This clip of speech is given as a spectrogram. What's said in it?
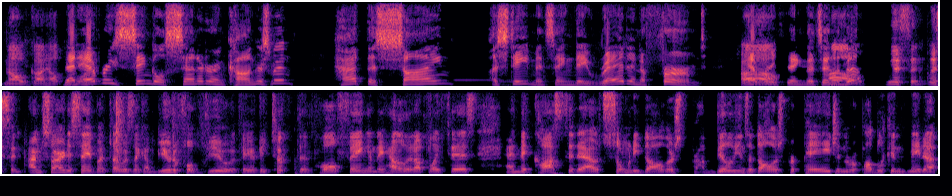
no god help me that every single senator and congressman had to sign a statement saying they read and affirmed Oh. everything that's in the Oh, bill. Listen, listen. I'm sorry to say, but that was like a beautiful view. They, they took the whole thing and they held it up like this, and they costed out so many dollars, billions of dollars per page, and the Republicans made a,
